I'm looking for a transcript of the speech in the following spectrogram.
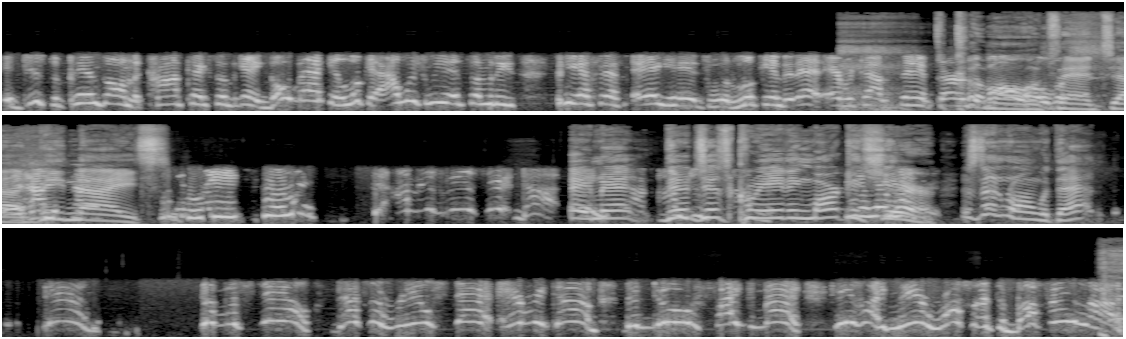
It just depends on the context of the game. Go back and look at. I wish we had some of these PFF eggheads would look into that every time Sam turns the Come ball on, over. Sanchez. Be nice. I'm just being serious, Doc. Hey man, they're just creating market share. There's nothing wrong with that. Yeah. But still, that's a real stat every time. The dude fights back. He's like me and Russell at the buffet line.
